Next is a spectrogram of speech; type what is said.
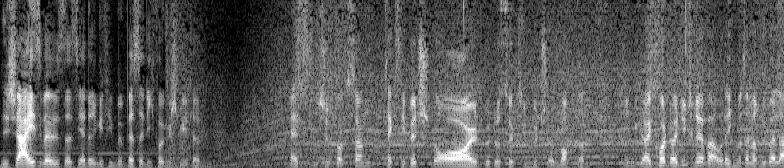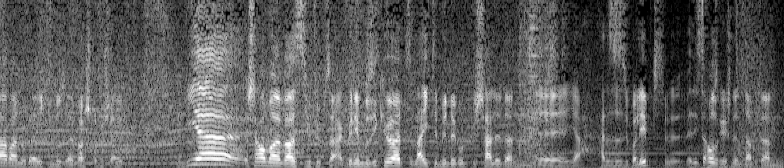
Eine Scheiß-Map ist das. Die andere gefiel mir besser, die ich voll gespielt habe. Letzten Jukebox-Song. Sexy Bitch. Nein, wenn das Sexy Bitch macht, dann kriege ich ein Konto die Treffer. Oder ich muss einfach rüberlabern oder ich muss einfach stumm schalten. Wir schauen mal, was YouTube sagt. Wenn ihr Musik hört, leicht im Hintergrund geschalle, dann, äh, ja, hat es es überlebt. Wenn ich es ausgeschnitten habe, dann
